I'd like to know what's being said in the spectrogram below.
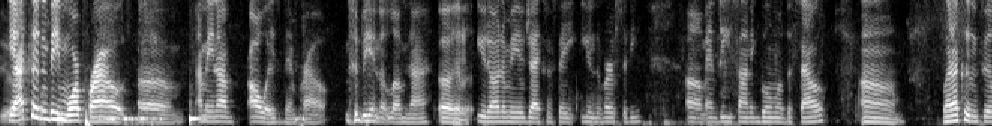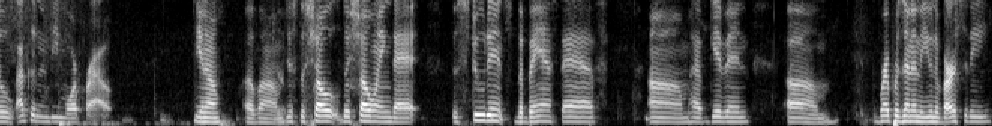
Yeah, I couldn't be more proud. Um, I mean, I've always been proud to be an alumni. Uh, Mhm. you know what I mean, of Jackson State University, um, and the Sonic Boom of the South. Um, but I couldn't feel, I couldn't be more proud. You know, of um, Yeah. just the show, the showing that the students, the band staff, um, have given, um, representing the university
